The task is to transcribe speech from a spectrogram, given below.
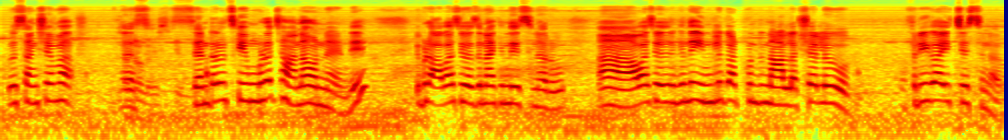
ఇప్పుడు సంక్షేమ సెంట్రల్ స్కీమ్ కూడా చాలా ఉన్నాయండి. ఇప్పుడు ఆవాస్ యోజన కింద ఇస్తున్నారు. ఆవాస్ యోజన కింద ఇండ్లు కట్టుకుంటే నాలుగు లక్షలు ఫ్రీగా ఇచ్చేస్తున్నారు.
